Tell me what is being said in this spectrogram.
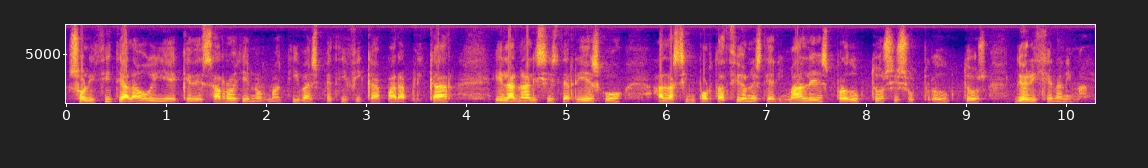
solicite a la OIE que desarrolle normativa específica para aplicar el análisis de riesgo a las importaciones de animales, productos y subproductos de origen animal.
